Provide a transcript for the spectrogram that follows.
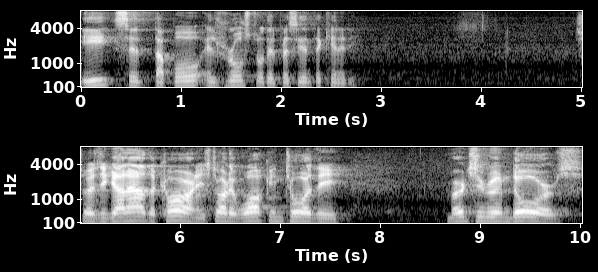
y se tapó el rostro del presidente Kennedy. So as he got out of the car and he started walking toward the emergency room doors,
